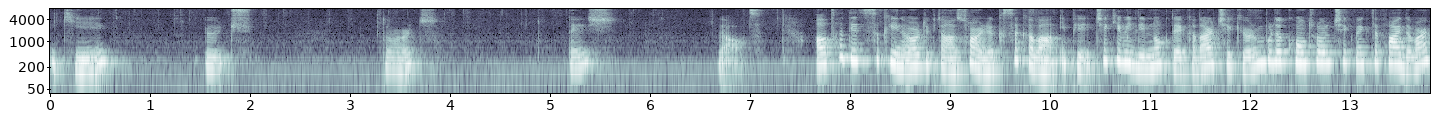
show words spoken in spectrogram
2 3 4 5 ve 6. 6 adet sık iğne ördükten sonra kısa kalan ipi çekebildiğim noktaya kadar çekiyorum. Burada kontrolü çekmekte fayda var.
